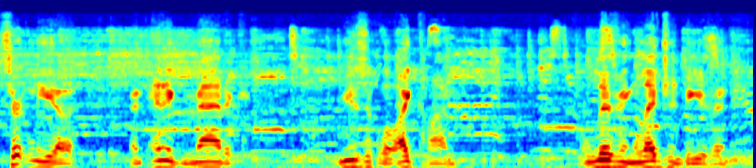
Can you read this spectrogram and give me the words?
Certainly a, an enigmatic musical icon, a living legend even.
